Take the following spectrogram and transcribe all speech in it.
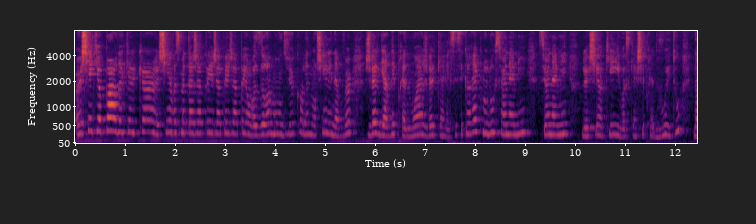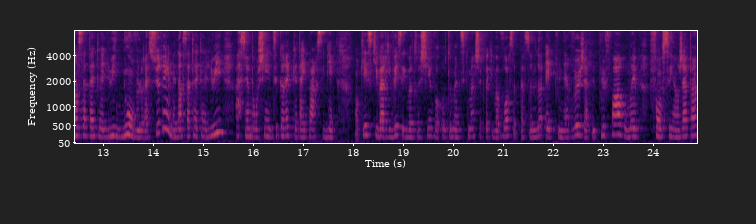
Un chien qui a peur de quelqu'un, le chien va se mettre à japper, japper, japper. On va dire Oh mon Dieu, Colin, mon chien il est nerveux, je vais le garder près de moi, je vais le caresser. C'est correct, Loulou, c'est un ami, c'est un ami. Le chien, OK, il va se cacher près de vous et tout. Dans sa tête à lui, nous, on veut le rassurer, mais dans sa tête à lui, ah, c'est un bon chien, c'est correct que tu aies peur, c'est bien. OK? Ce qui va arriver, c'est que votre chien va automatiquement, à chaque fois qu'il va voir cette personne-là, être plus nerveux, japper plus fort ou même foncer en jappant.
